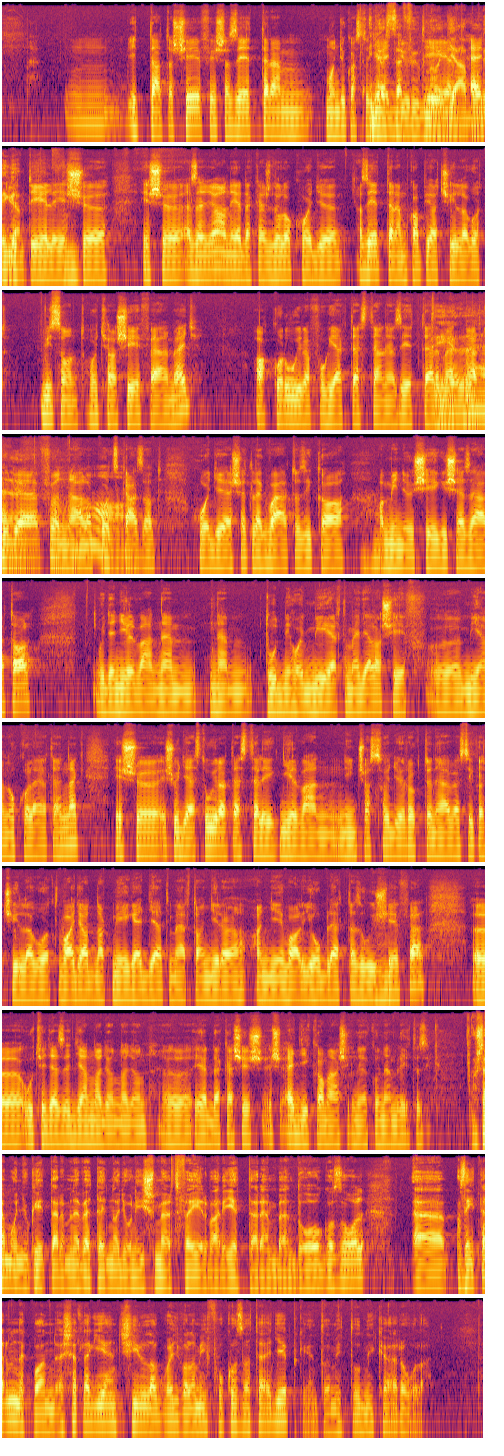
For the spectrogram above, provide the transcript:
Mm, itt tehát a séf és az étterem mondjuk azt, hogy együtt él, együtt él és, uh-huh. és ez egy olyan érdekes dolog, hogy az étterem kapja a csillagot. Viszont, hogyha a séf elmegy, akkor újra fogják tesztelni az éttermet, Tényleg? mert ugye fönnáll a kockázat, hogy esetleg változik a, a minőség is ezáltal. Ugye nyilván nem, nem tudni, hogy miért megy el a séf, milyen oka lehet ennek, és, és ugye ezt újra tesztelik, nyilván nincs az, hogy rögtön elveszik a csillagot, vagy adnak még egyet, mert annyira, annyival jobb lett az új mm. séffel, úgyhogy ez egy ilyen nagyon-nagyon érdekes, és, és egyik a másik nélkül nem létezik. Most nem mondjuk étterem nevet, egy nagyon ismert fehérvári étteremben dolgozol. Az étteremnek van esetleg ilyen csillag, vagy valami fokozata egyébként, amit tudni kell róla?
